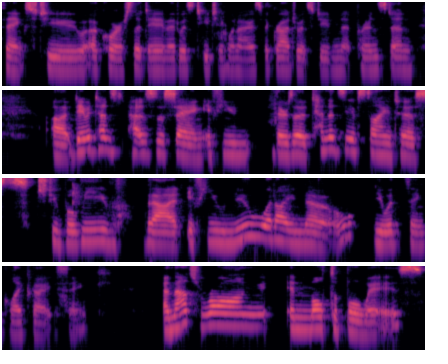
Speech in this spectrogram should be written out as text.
thanks to a course that David was teaching when I was a graduate student at Princeton. Uh, David tends, has this saying, if you, there's a tendency of scientists to believe that if you knew what I know, you would think like I think. And that's wrong in multiple ways.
